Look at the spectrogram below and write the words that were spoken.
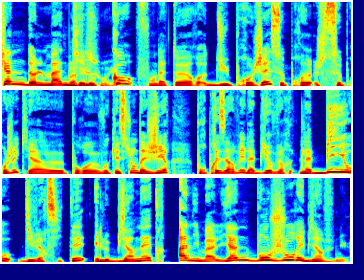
Kandelman, Bah, qui est le cofondateur du projet. Ce, pro- ce projet qui a pour euh, vocation d'agir pour préserver la, bio- la biodiversité et le bien-être animal. Yann, bonjour et bienvenue.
